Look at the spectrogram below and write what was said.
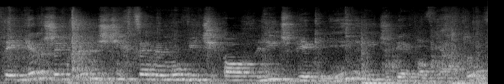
W tej pierwszej części chcemy mówić o liczbie gmin, liczbie powiatów,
